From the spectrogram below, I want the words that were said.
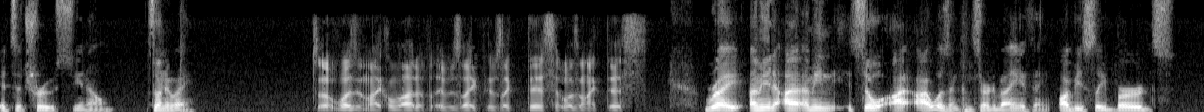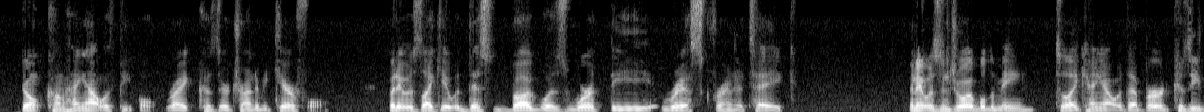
It's a truce, you know. So anyway, So it wasn't like a lot of. It was like it was like this. It wasn't like this. Right. I mean, I, I mean, so I, I wasn't concerned about anything. Obviously, birds don't come hang out with people, right? Because they're trying to be careful. But it was like it this bug was worth the risk for him to take, and it was enjoyable to me to like hang out with that bird because he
